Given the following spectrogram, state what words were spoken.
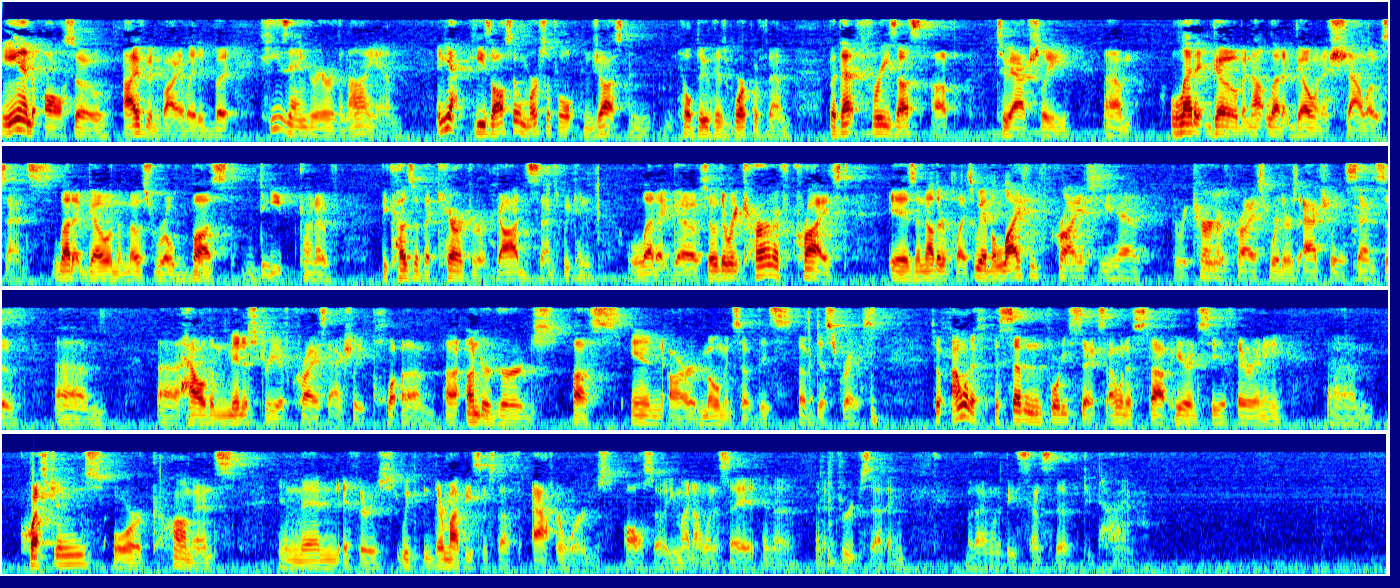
and also I've been violated, but he's angrier than I am. And yeah, he's also merciful and just, and he'll do his work with them. But that frees us up to actually um, let it go, but not let it go in a shallow sense. Let it go in the most robust, deep kind of, because of the character of God's sense, we can let it go. So the return of Christ is another place. We have the life of Christ, we have the return of Christ, where there's actually a sense of um, uh, how the ministry of Christ actually pl- um, uh, undergirds us in our moments of this of disgrace. So I want to 746. I want to stop here and see if there are any um, questions or comments, and then if there's we, there might be some stuff afterwards also. You might not want to say it in a in a group setting, but I want to be sensitive to time.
